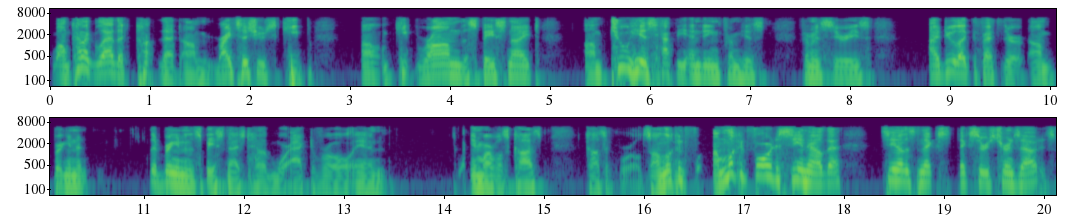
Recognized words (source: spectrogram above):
while I'm kind of glad that that um, rights issues keep um, keep Rom the Space Knight um, to his happy ending from his from his series, I do like the fact that they're um, bringing in they're bringing in the Space Knights to have a more active role in in Marvel's cos- cosmic world. So I'm looking for, I'm looking forward to seeing how that seeing how this next next series turns out. It's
